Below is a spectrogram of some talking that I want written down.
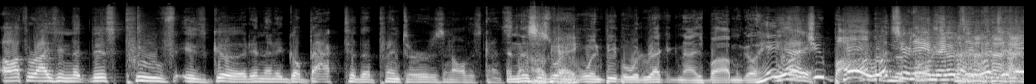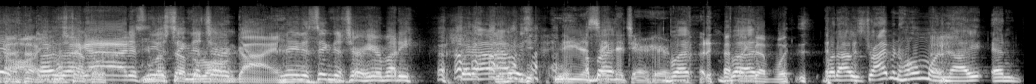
authorizing that this proof is good, and then it'd go back to the printers and all this kind of And stuff. And this is Okay. when, when people would recognize Bob and go, "Hey, aren't you Bob?" Hey, what's your name? They would say, "What's your name?" Oh, you I was like, have the- "Ah, I just need a must have the signature. wrong guy." I need a signature here, buddy. But I, I was Need a but- signature here, But buddy. But, like that voice. but I was driving home one night and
